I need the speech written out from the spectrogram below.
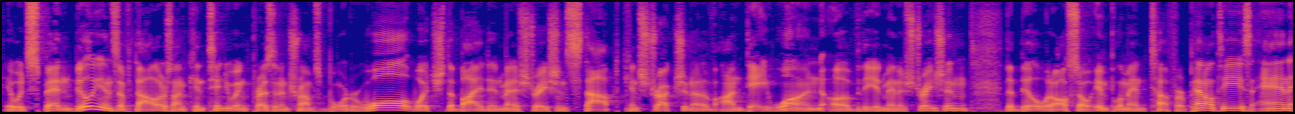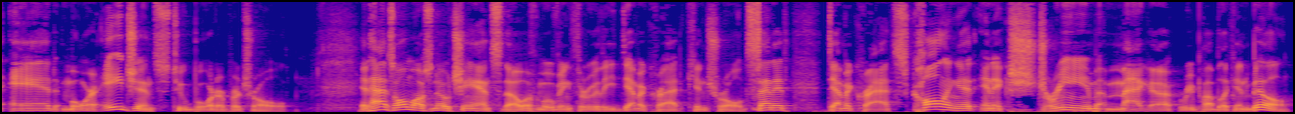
It would spend billions of dollars on continuing President Trump's border wall, which the Biden administration stopped construction of on day one of the administration. The bill would also implement tougher penalties and add more agents to Border Patrol. It has almost no chance, though, of moving through the Democrat controlled Senate. Democrats calling it an extreme MAGA Republican bill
